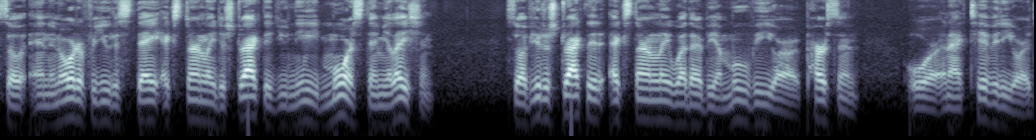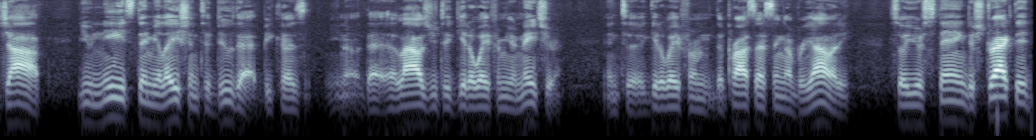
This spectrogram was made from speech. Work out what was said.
so, and in order for you to stay externally distracted, you need more stimulation. So, if you're distracted externally, whether it be a movie or a person or an activity or a job, you need stimulation to do that because, you know, that allows you to get away from your nature and to get away from the processing of reality. So, you're staying distracted.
